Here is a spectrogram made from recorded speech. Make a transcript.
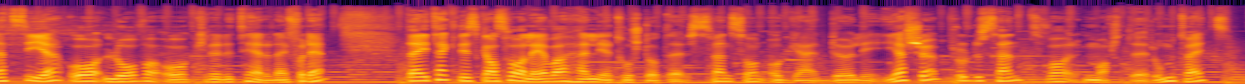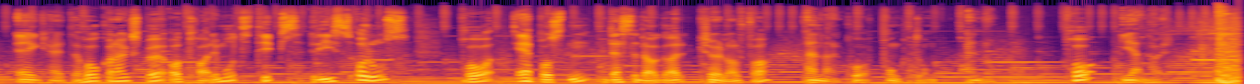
nettside, og lova å kreditere dem for det. De tekniske ansvarlige var Helje Torsdotter Svensson og Geir Døhli Gjersjø. Produsent var Marte Rommetveit. Jeg heter Håkon Haugsbø og tar imot tips, ris og ros på e-posten disse dager krøllalfa nrk.no. På gjenhør.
